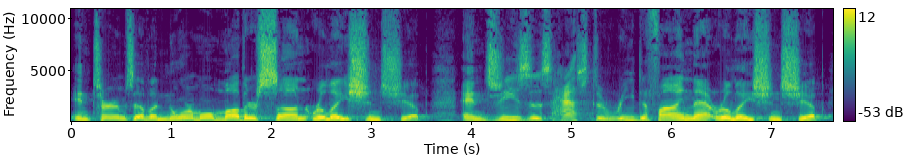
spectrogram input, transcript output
in terms of a normal mother son relationship, and Jesus has to redefine that relationship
